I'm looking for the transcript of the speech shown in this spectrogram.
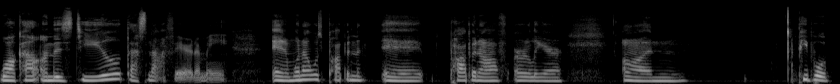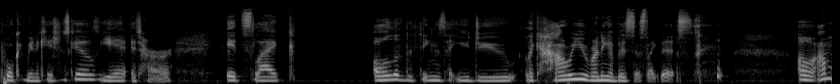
walk out on this deal. That's not fair to me. And when I was popping uh, popping off earlier on people with poor communication skills, yeah, it's her. It's like all of the things that you do like how are you running a business like this oh i'm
